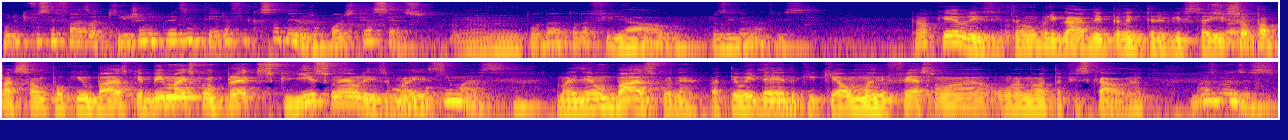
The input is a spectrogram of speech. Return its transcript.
tudo que você faz aqui já a empresa inteira fica sabendo, já pode ter acesso. Toda, toda filial, inclusive a matriz. Então, ok, Luiz. Então, obrigado aí pela entrevista aí. Isso. Só para passar um pouquinho básico, é bem mais complexo que isso, né, Luiz? É, um Mas, pouquinho mais. mas é um básico, né? Para ter uma ideia do que, que é um manifesto, uma, uma nota fiscal, né? Mais ou menos isso.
